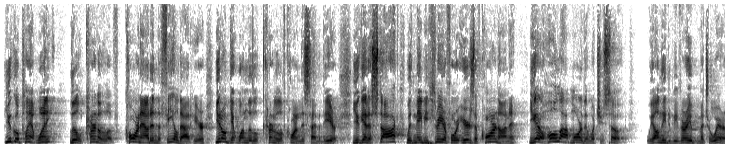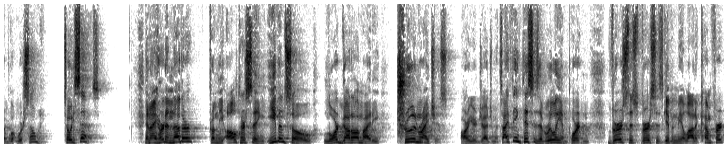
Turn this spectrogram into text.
you go plant one little kernel of corn out in the field out here, you don't get one little kernel of corn this time of the year. You get a stalk with maybe three or four ears of corn on it. You get a whole lot more than what you sowed. We all need to be very much aware of what we're sowing. So he says, And I heard another from the altar saying, Even so, Lord God Almighty, true and righteous are your judgments. I think this is a really important verse. This verse has given me a lot of comfort,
